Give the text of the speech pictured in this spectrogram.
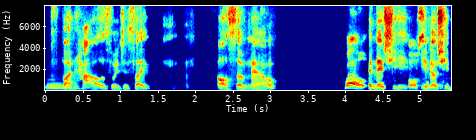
Mm. fun house, which is like also no. well And then she, you know, she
